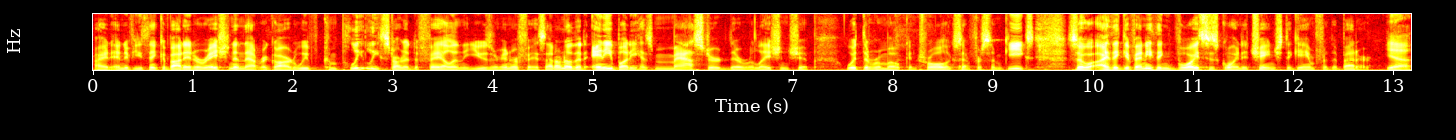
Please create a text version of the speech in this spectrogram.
right? And if you think about iteration in that regard, we've completely started to fail in the user interface. I don't know that anybody has mastered their relationship with the remote control except for some geeks. So I think if anything, voice is going to change the game for the better. Yeah.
